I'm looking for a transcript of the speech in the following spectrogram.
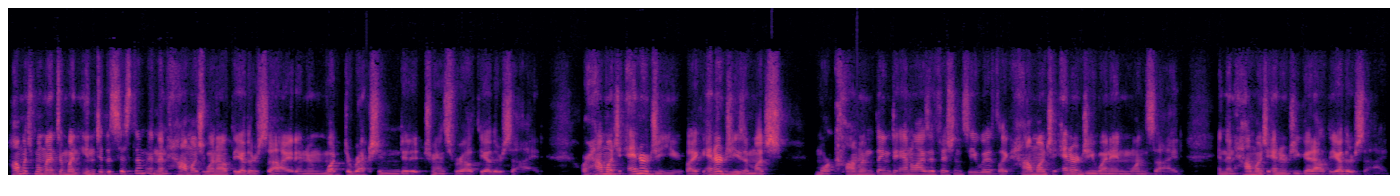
how much momentum went into the system and then how much went out the other side and in what direction did it transfer out the other side or how much energy you like energy is a much more common thing to analyze efficiency with? Like how much energy went in one side and then how much energy got out the other side?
